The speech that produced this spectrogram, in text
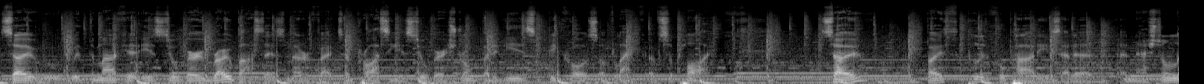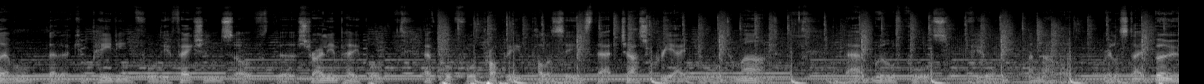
so, the market is still very robust, as a matter of fact. So, pricing is still very strong, but it is because of lack of supply. So, both political parties at a, a, national level that are competing for the affections of the Australian people have put forward property policies that just create more demand. That will, of course, fuel another real estate boom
